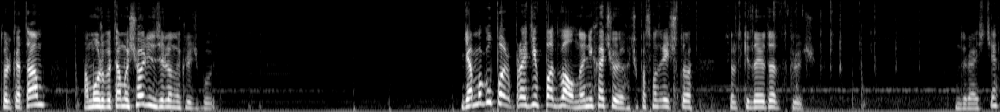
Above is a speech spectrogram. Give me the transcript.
Только там? А может быть там еще один зеленый ключ будет? Я могу пройти в подвал, но не хочу. Я хочу посмотреть, что все-таки дает этот ключ. Здрасте.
